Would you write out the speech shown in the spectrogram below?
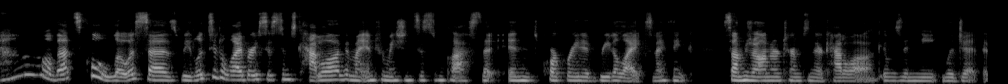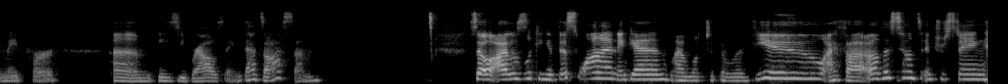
Oh, well, that's cool. Lois says, we looked at a library systems catalog in my information system class that incorporated read-alikes. And I think some genre terms in their catalog. It was a neat widget that made for um, easy browsing. That's awesome. So I was looking at this one again. I looked at the review. I thought, oh, this sounds interesting.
